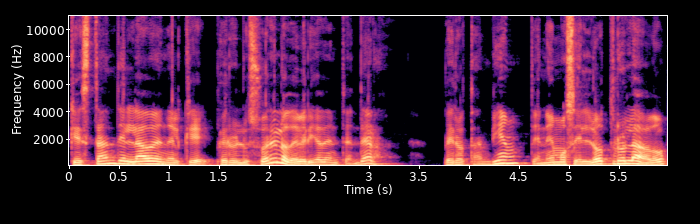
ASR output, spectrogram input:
que están del lado en el que, pero el usuario lo debería de entender. Pero también tenemos el otro lado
